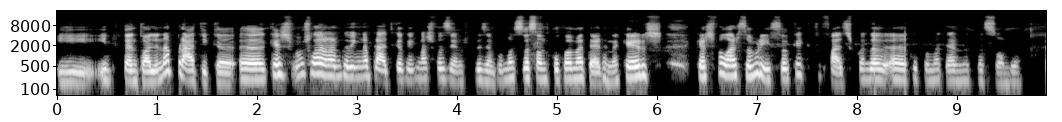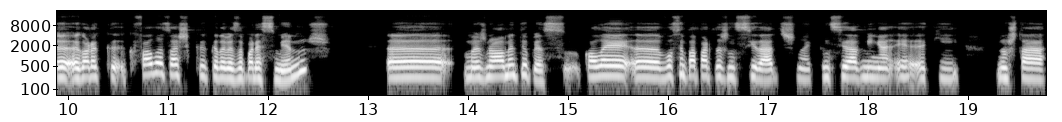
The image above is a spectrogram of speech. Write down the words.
E, e, portanto, olha, na prática, ah, queres, vamos falar agora um bocadinho na prática, o que é que nós fazemos? Por exemplo, uma situação de culpa materna, queres, queres falar sobre isso? O que é que tu fazes quando a, a culpa materna te assombra? Uh, agora que, que falas, acho que cada vez aparece menos. Uh, mas normalmente eu penso, qual é, uh, vou sempre à parte das necessidades, não é? Que necessidade minha é, aqui não está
